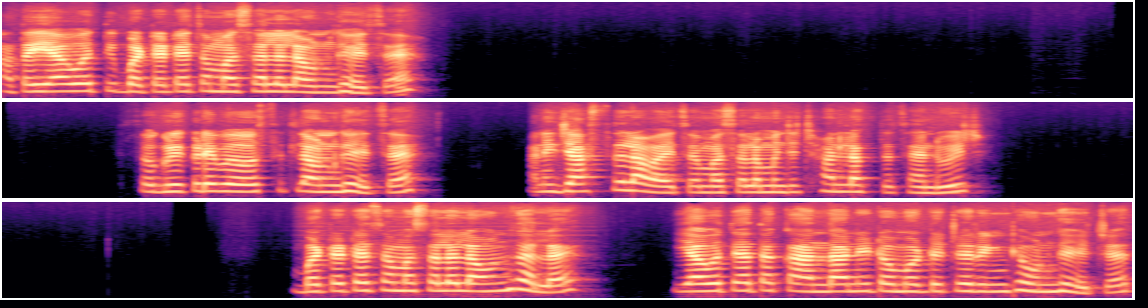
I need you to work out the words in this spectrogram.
आता यावरती बटाट्याचा मसाला लावून घ्यायचा आहे सगळीकडे व्यवस्थित लावून घ्यायचा आहे आणि जास्त लावायचा मसाला म्हणजे छान लागतं सँडविच बटाट्याचा मसाला लावून झाला आहे यावरती आता कांदा आणि टोमॅटोच्या रिंग ठेवून घ्यायच्यात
